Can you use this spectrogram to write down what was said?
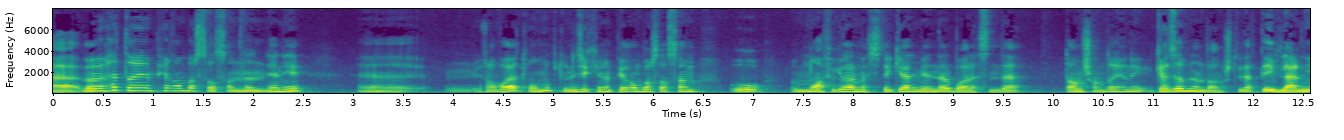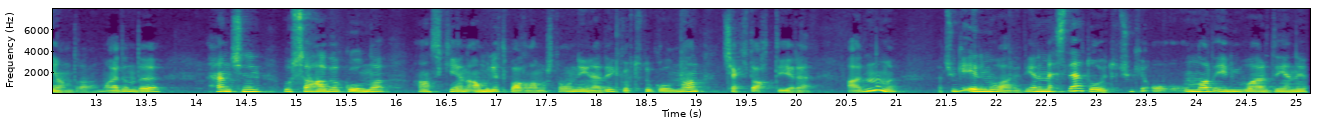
Hə, və hətta yəni peyğəmbər sallallahu əleyhi yəni rəvayət olunubdur. Necə ki, Peyğəmbər salsam o münafiqlər məscidə gəlməyənlər barəsində danışanda, yəni qəzəblə danışdı. Hətta evlərini yandıraram. Aydındır? Həmçinin o səhabə qoluna hansı ki, yəni amulet bağlamışdı, onu etdi? Götürdü qolundan, çəkdi atdı yerə. Aydındırmı? Çünki elmi var idi. Yəni məsləhət o idi. Çünki onların elmi var idi. Yəni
